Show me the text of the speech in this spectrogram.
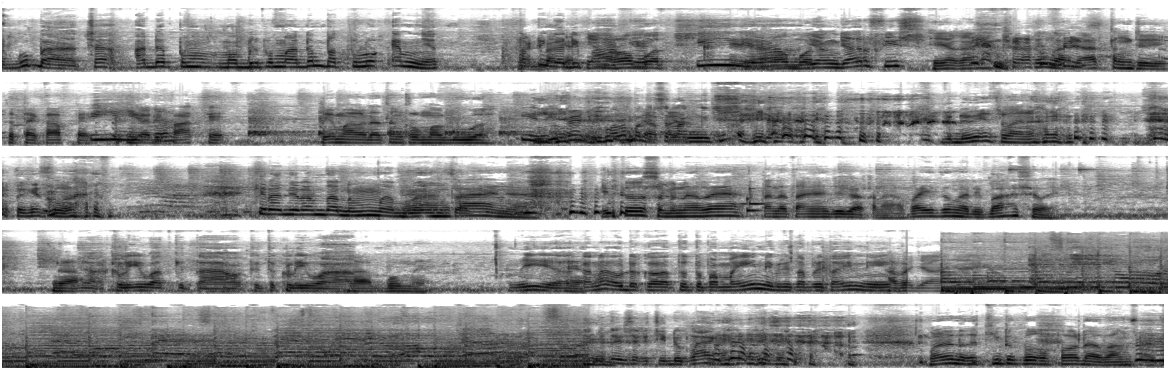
gue baca ada pem- mobil pemadam 40 m nyet tapi nggak dipakai Yang robot. iya Yang robot. yang Jarvis Iya kan? itu nggak datang cuy ke TKP, Iya, nggak kan? dipakai. Dia malah datang ke rumah gua. Iya, malah pakai selang itu Gedungnya semana? Pakai selang. kira nyiram tanaman bangsat. Makanya itu sebenarnya tanda tanya juga kenapa itu nggak dibahas ya? Nggak ya keliwat kita waktu itu keliwat nggak boom ya? iya Ya. karena udah ketutup sama ini berita-berita ini Apa jangan-jangan kita bisa keciduk lagi Mana udah keciduk gua ke Polda bangsa.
